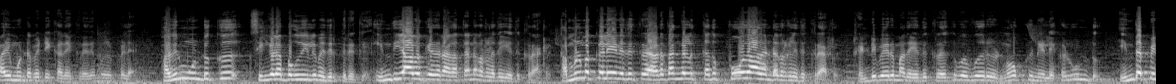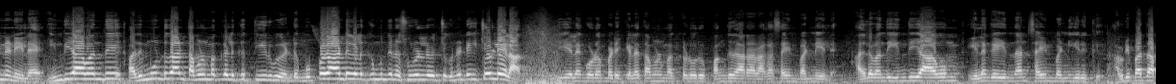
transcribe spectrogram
பதிமூன்றை பற்றி கதைக்கிறது முதல் பிள்ளை பதிமூன்றுக்கு சிங்கள பகுதியிலும் எதிர்ப்பு இருக்கு. இந்தியாவுக்கு எதிராகத்தான் அவர்கள் அதை எதிர்க்கிறார்கள். தமிழ் மக்களே எதிர்க்கிறார்கள்? தங்களுக்கு அது போதாது என்றவர்கள் எதிர்க்கிறார்கள். ரெண்டு பேரும் அதை எதிர்க்கிறதுக்கு வெவ்வேறு நோக்கு நிலைகள் உண்டு. இந்த பின்னணியில் இந்தியா வந்து பதிமூன்று தான் தமிழ் மக்களுக்கு தீர்வு வேண்டும் முப்பது ஆண்டுகளுக்கு முந்தின சூழலை வச்சுக்கொண்டு இன்னைக்கு சொல்லலாம் இந்திய இலங்கை உடன்படிக்கையில் தமிழ் மக்கள் ஒரு பங்குதாரராக சைன் பண்ணல. அதுல வந்து இந்தியாவும் இலங்கையும் தான் சைன் பண்ணி இருக்கு அப்படி பார்த்தா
